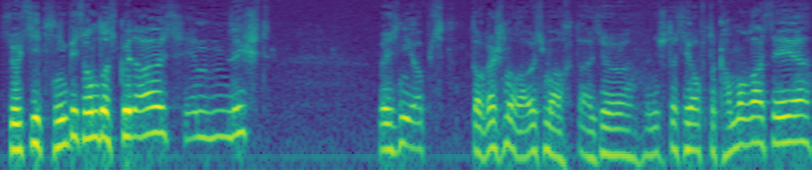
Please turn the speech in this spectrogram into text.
So sieht es nicht besonders gut aus im Licht. Weiß nicht, ob es der Rechner ausmacht. Also wenn ich das hier auf der Kamera sehe,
